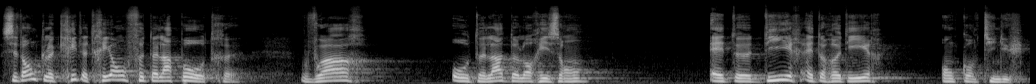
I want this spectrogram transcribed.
C'est donc le cri de triomphe de l'apôtre, voir au-delà de l'horizon et de dire et de redire, on continue.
